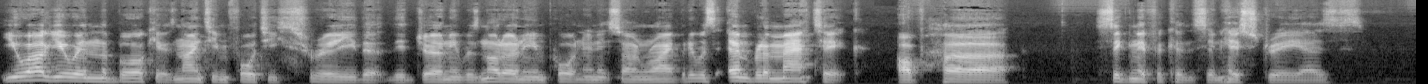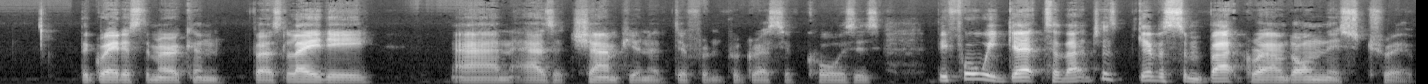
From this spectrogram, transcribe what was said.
You argue in the book, it was 1943, that the journey was not only important in its own right, but it was emblematic of her significance in history as the greatest American First Lady and as a champion of different progressive causes. Before we get to that, just give us some background on this trip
